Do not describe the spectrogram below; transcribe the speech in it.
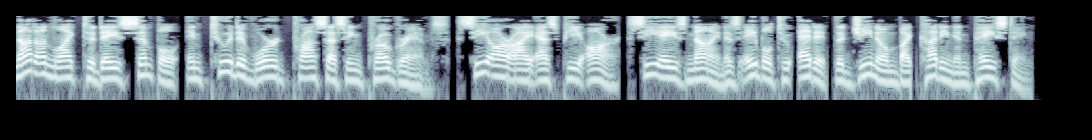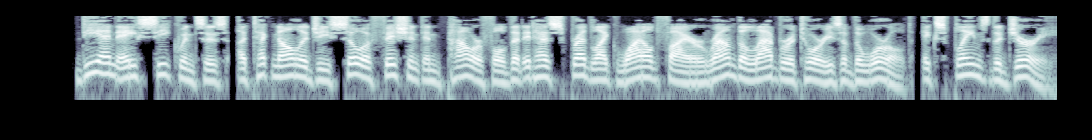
Not unlike today's simple, intuitive word processing programs, CRISPR, Cas9 is able to edit the genome by cutting and pasting. DNA sequences, a technology so efficient and powerful that it has spread like wildfire around the laboratories of the world, explains the jury,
